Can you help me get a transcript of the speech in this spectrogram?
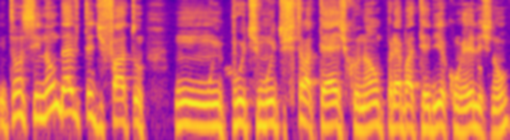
Então, assim, não deve ter de fato um input muito estratégico, não, pré-bateria com eles, não.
